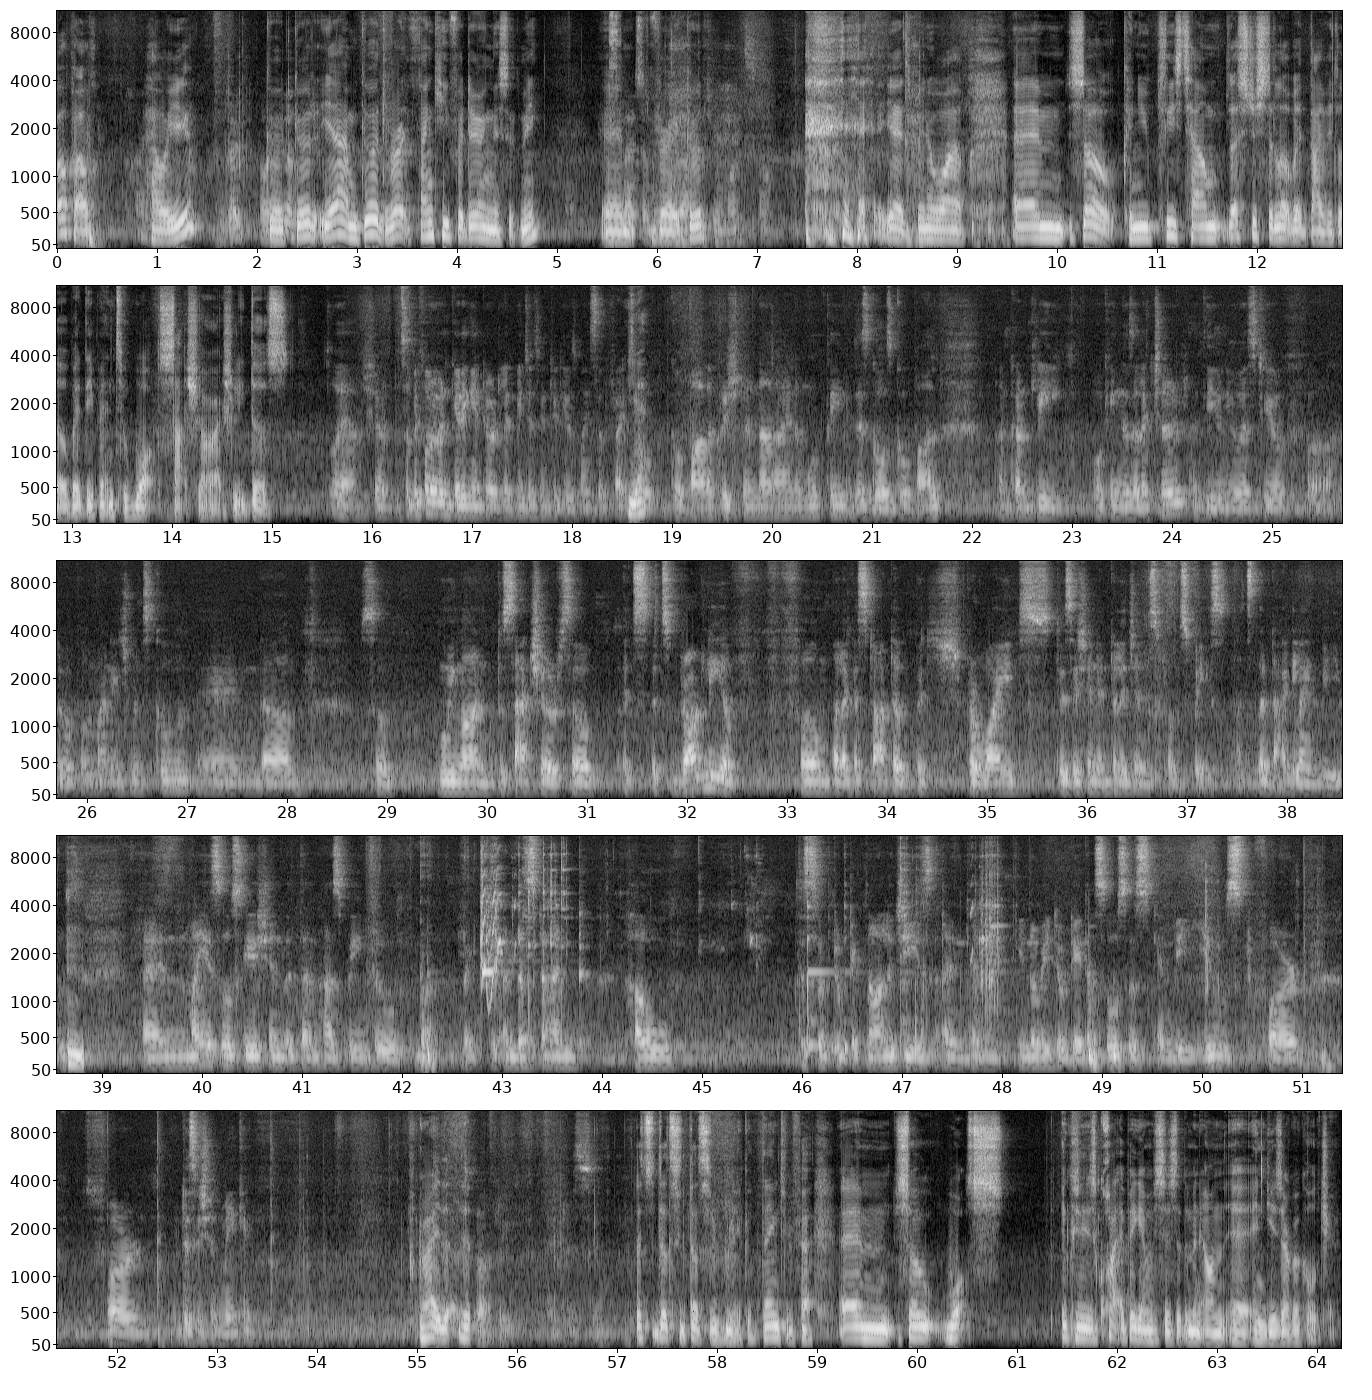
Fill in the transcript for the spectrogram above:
So, Gopal, how are you? Good. How Good, you? good. Yeah, I'm good. Right, thank you for doing this with me. Um, to very you after a good. months now. yeah, it's been a while. Um, so, can you please tell me? Let's just a little bit dive a little bit deeper into what SatSure actually does. Oh yeah, sure. So before even getting into it, let me just introduce myself, right? Yeah. So Gopala Krishnan Narayana Murthy, it just goes Gopal. I'm currently working as a lecturer at the University of uh, Liverpool Management School, and um, so moving on to SatSure. So it's it's broadly a firm or like a startup which provides decision intelligence from space. That's the tagline we use. Mm. And my association with them has been to like to understand how disruptive technologies and, and innovative data sources can be used for for decision making. Right, th- That's th- roughly interesting. That's that's that's a really good thing. To be fair, um, so what's because there's quite a big emphasis at the minute on uh, India's agriculture.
